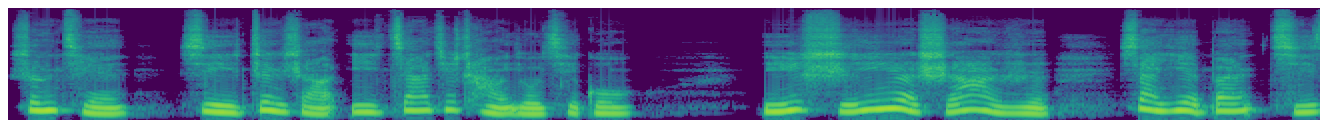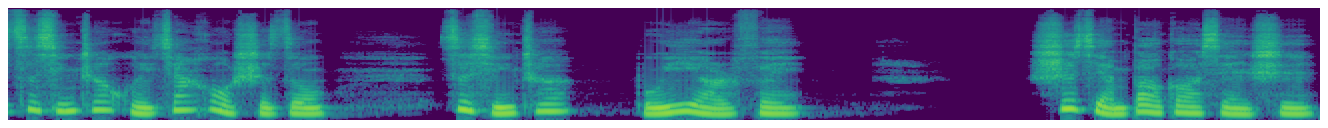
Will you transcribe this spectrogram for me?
生前系镇上一家具厂油漆工，于十一月十二日下夜班骑自行车回家后失踪，自行车不翼而飞。尸检报告显示，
